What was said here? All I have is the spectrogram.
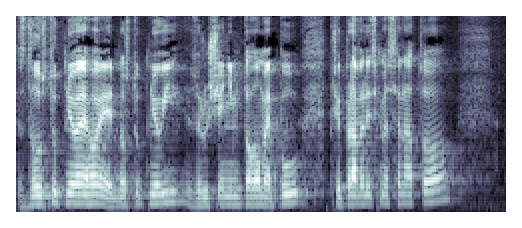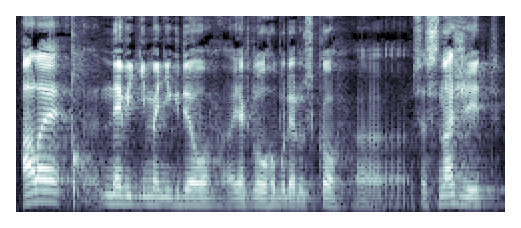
z dvoustupňového je jednostupňový, zrušením toho MEPu, připravili jsme se na to, ale nevidíme nikdy, jak dlouho bude Rusko e, se snažit Eh,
